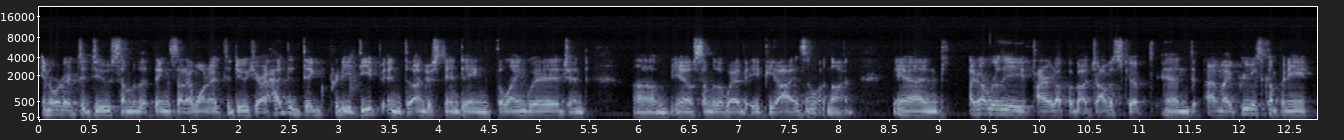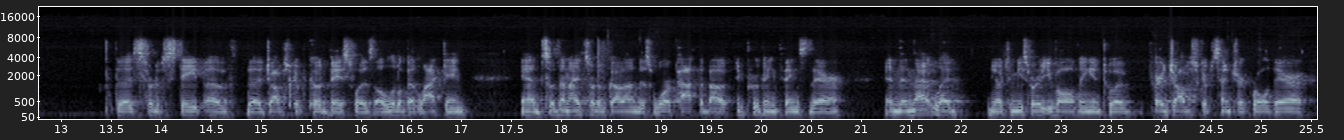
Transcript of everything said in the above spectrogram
in order to do some of the things that I wanted to do here, I had to dig pretty deep into understanding the language and, um, you know, some of the web APIs and whatnot. And I got really fired up about JavaScript. And at my previous company, the sort of state of the JavaScript code base was a little bit lacking. And so then I sort of got on this warpath about improving things there. And then that led, you know, to me sort of evolving into a very JavaScript centric role there,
